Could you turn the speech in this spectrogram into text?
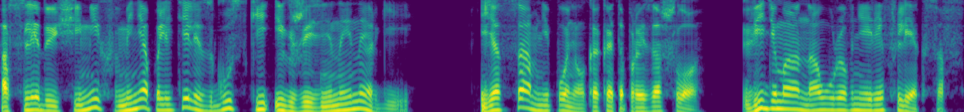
а в следующий миг в меня полетели сгустки их жизненной энергии. Я сам не понял, как это произошло. Видимо, на уровне рефлексов.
